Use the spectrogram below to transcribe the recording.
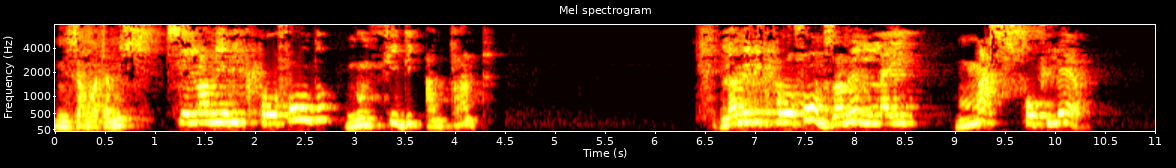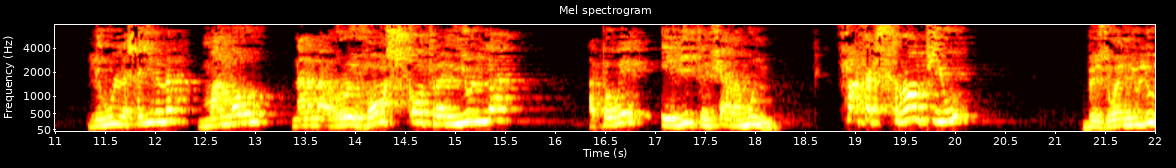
ny zavatra misy. C'est l'Amérique profonde no nifidy an'i Trump. L'Amérique profonde izany hoe ilay masse populaire, ilay olona sahirana manao nanana revanche contre ny olona atao hoe elite ny fiarahamonina. Fantatr'i Trump io Besoin ny olio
